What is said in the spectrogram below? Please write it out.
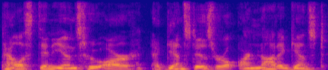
Palestinians who are against Israel are not against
